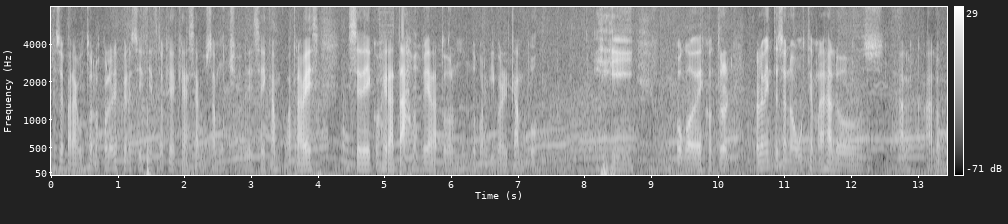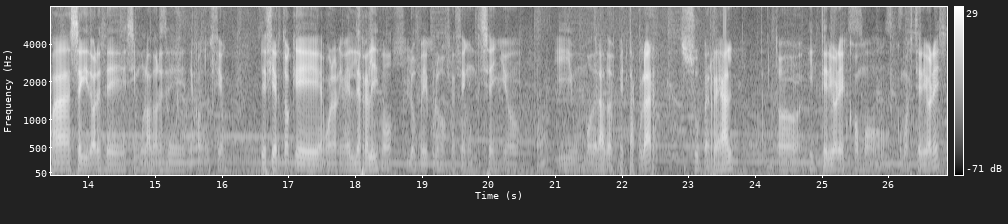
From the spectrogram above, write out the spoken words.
no sé, para gustos los colores, pero sí es cierto que, se abusa mucho de ese campo a través, ese de coger atajos, ver a todo el mundo por aquí por el campo y un poco de descontrol. Probablemente eso nos guste más a los, a los, más seguidores de simuladores de, conducción. Es cierto que, bueno, a nivel de realismo, los vehículos ofrecen un diseño y un modelado espectacular, súper real, tanto interiores como, como exteriores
